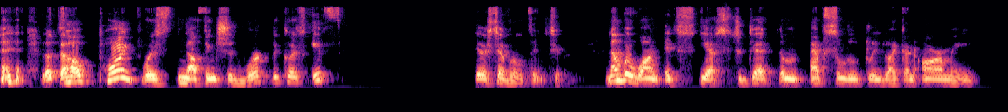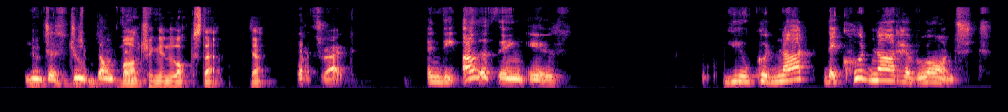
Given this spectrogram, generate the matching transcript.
look, the whole point was nothing should work because if there are several things here. Number one, it's yes, to get them absolutely like an army. You yeah, just do, just don't marching think. in lockstep. Yeah. That's right. And the other thing is you could not, they could not have launched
